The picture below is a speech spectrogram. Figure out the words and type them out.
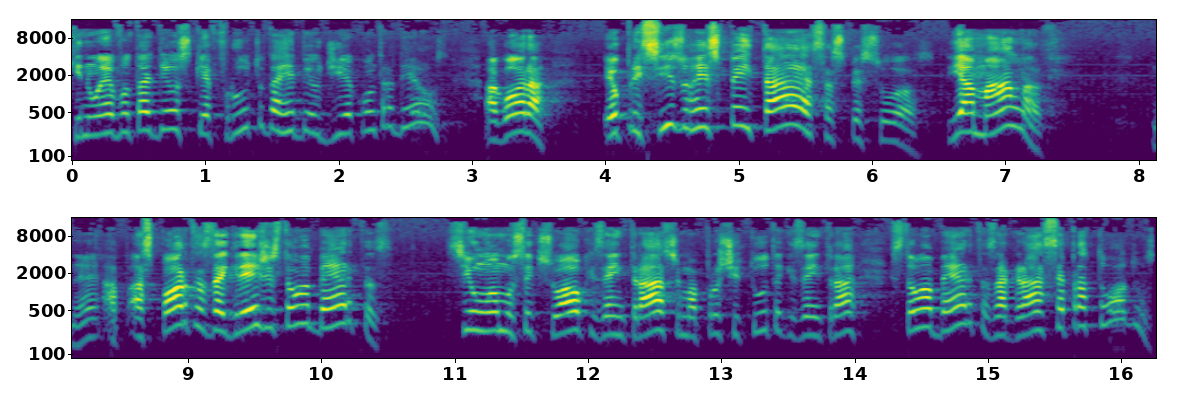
que não é vontade de Deus, que é fruto da rebeldia contra Deus. Agora, eu preciso respeitar essas pessoas e amá-las. Né? As portas da igreja estão abertas. Se um homossexual quiser entrar, se uma prostituta quiser entrar, estão abertas. A graça é para todos.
